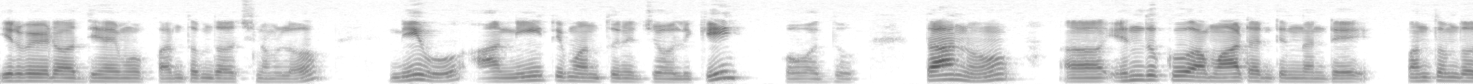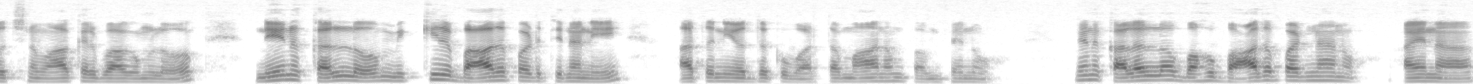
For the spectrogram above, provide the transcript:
ఇరవై ఏడో అధ్యాయము పంతొమ్మిదో వచనంలో నీవు ఆ నీతిమంతుని జోలికి పోవద్దు. తాను ఎందుకు ఆ మాట అంటుందంటే పంతొమ్మిదో వచ్చిన ఆఖరి భాగంలో నేను కల్లో మిక్కిలి బాధపడుతునని అతని యొద్దకు వర్తమానం పంపెను. నేను కళల్లో బహు బాధపడినాను. ఆయన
